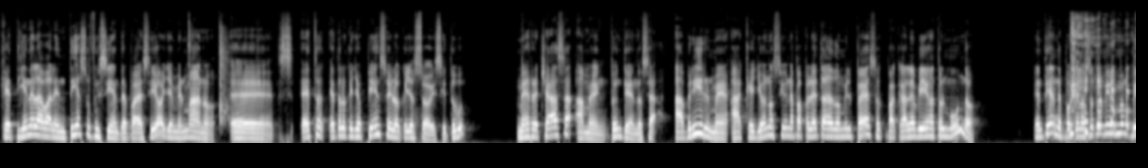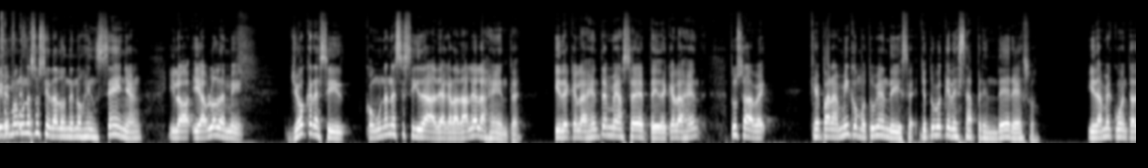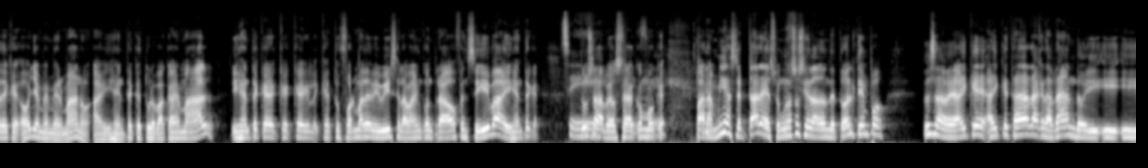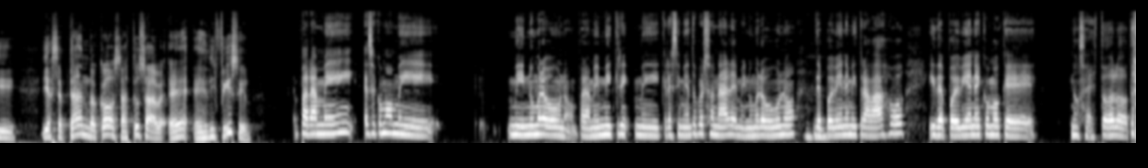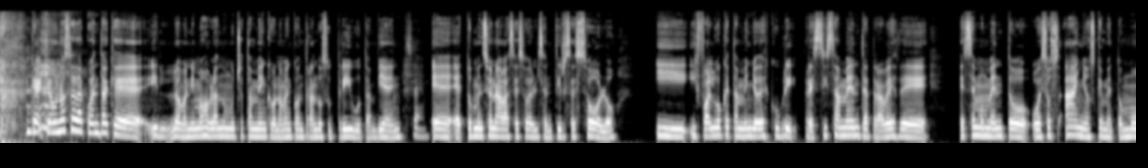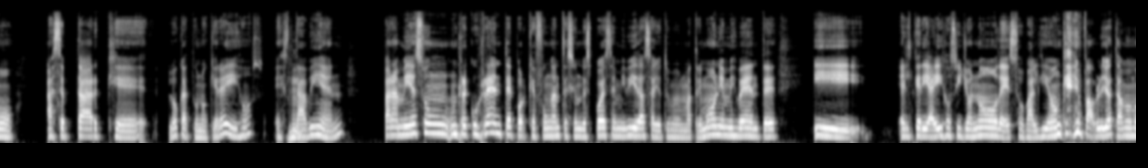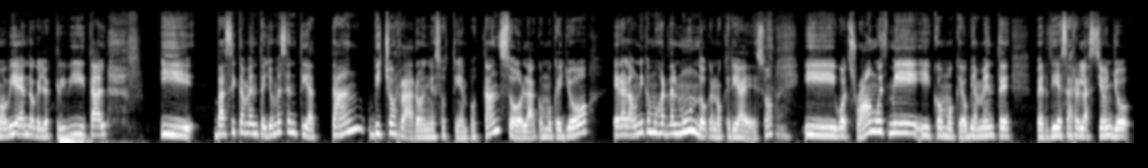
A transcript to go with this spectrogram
que tiene la valentía suficiente para decir, oye, mi hermano, eh, esto, esto es lo que yo pienso y lo que yo soy. Si tú me rechazas, amén. ¿Tú entiendes? O sea, abrirme a que yo no soy una papeleta de dos mil pesos para que le bien a todo el mundo. ¿Entiendes? Porque nosotros vivimos, vivimos en una sociedad donde nos enseñan, y, lo, y hablo de mí, yo crecí con una necesidad de agradarle a la gente y de que la gente me acepte y de que la gente, tú sabes, que para mí, como tú bien dices, yo tuve que desaprender eso y darme cuenta de que, óyeme, mi hermano, hay gente que tú le va a caer mal y gente que, que, que, tu forma de vivir se la va a encontrar ofensiva y gente que, sí, tú sabes, o sea, como que para mí aceptar eso en una sociedad donde todo el tiempo, tú sabes, hay que, hay que estar agradando y, y, y, aceptando cosas, tú sabes, es, es difícil. Para mí, ese es como mi mi número uno. Para mí mi, mi crecimiento personal es mi número uno. Después viene mi trabajo y después viene como que, no sé, todo lo otro. que, que, uno se da cuenta que, y lo venimos hablando mucho también, que uno va encontrando su tribu también. Eh, eh, tú mencionabas eso del sentirse solo y, y fue algo que también yo descubrí precisamente a través de ese momento o esos años que me tomó aceptar que, loca, tú no quieres hijos, está bien para mí es un, recurrente porque fue un antes y un después en mi vida. O sea, yo tuve un matrimonio en mis 20 y él quería hijos y yo no. De eso va el guion que Pablo y yo estábamos moviendo, que yo escribí y tal. Y básicamente yo me sentía tan bicho raro en esos tiempos, tan sola, como que yo era la única mujer del mundo que no quería eso. Y what's wrong with me? Y como que obviamente perdí esa relación. Yo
